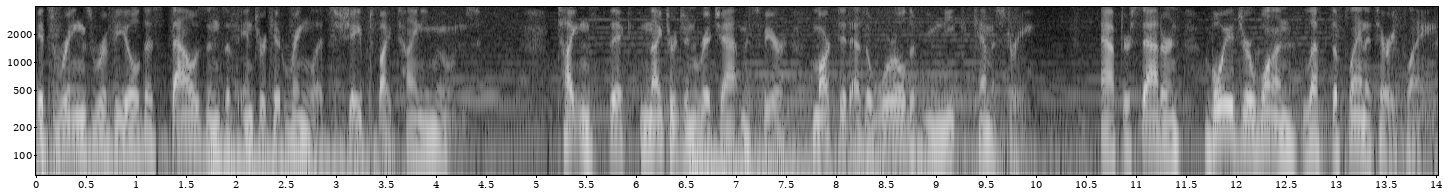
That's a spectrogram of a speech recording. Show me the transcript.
its rings revealed as thousands of intricate ringlets shaped by tiny moons. Titan's thick, nitrogen-rich atmosphere marked it as a world of unique chemistry. After Saturn, Voyager 1 left the planetary plane.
